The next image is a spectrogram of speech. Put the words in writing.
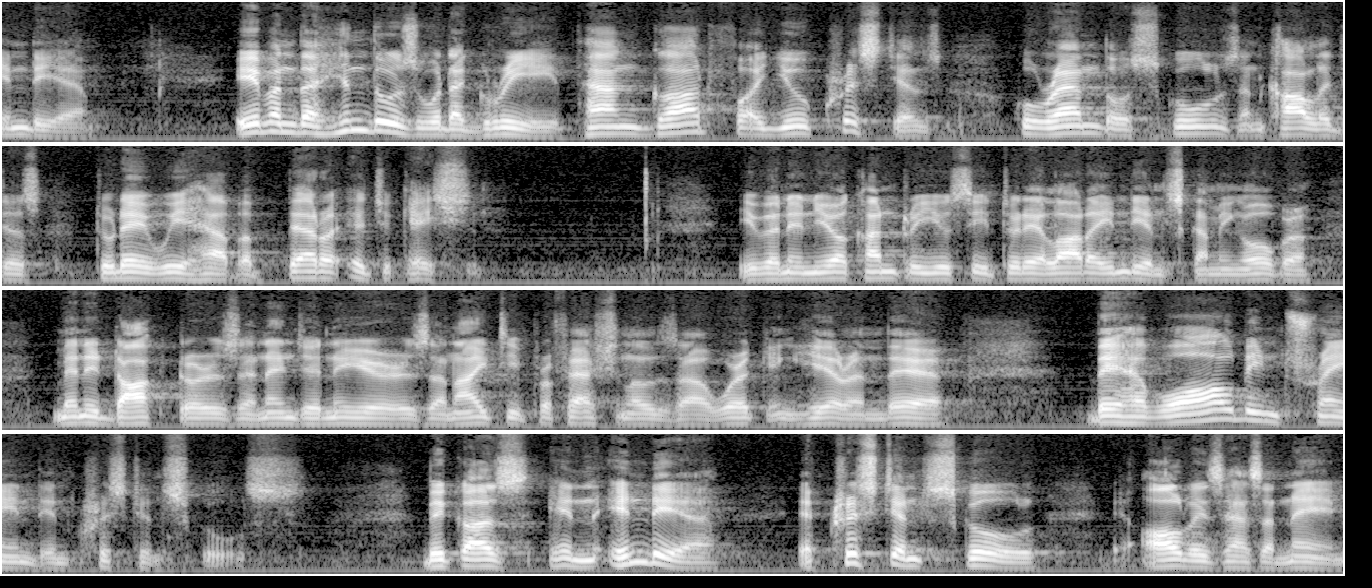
India. Even the Hindus would agree. Thank God for you Christians who ran those schools and colleges. Today we have a better education. Even in your country, you see today a lot of Indians coming over. Many doctors and engineers and IT professionals are working here and there. They have all been trained in Christian schools. Because in India, a Christian school always has a name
